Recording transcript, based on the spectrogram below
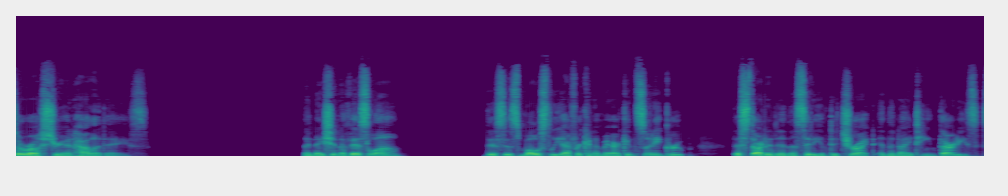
Zoroastrian holidays. The Nation of Islam, this is mostly African American Sunni group that started in the city of Detroit in the 1930s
